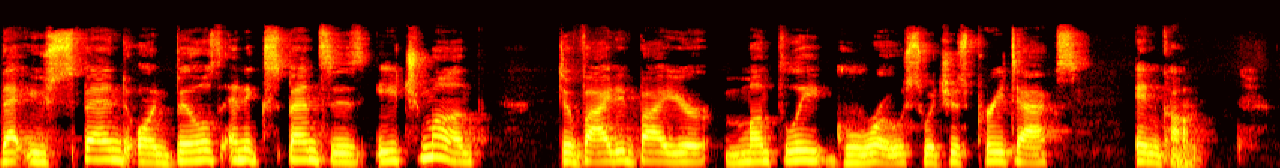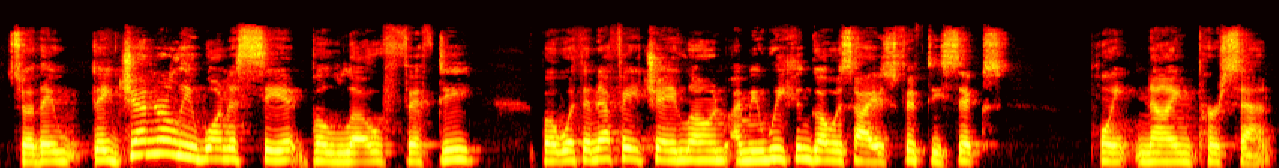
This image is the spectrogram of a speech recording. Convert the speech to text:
that you spend on bills and expenses each month divided by your monthly gross, which is pre tax income. So they, they generally want to see it below 50. But with an FHA loan, I mean, we can go as high as 56.9%.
